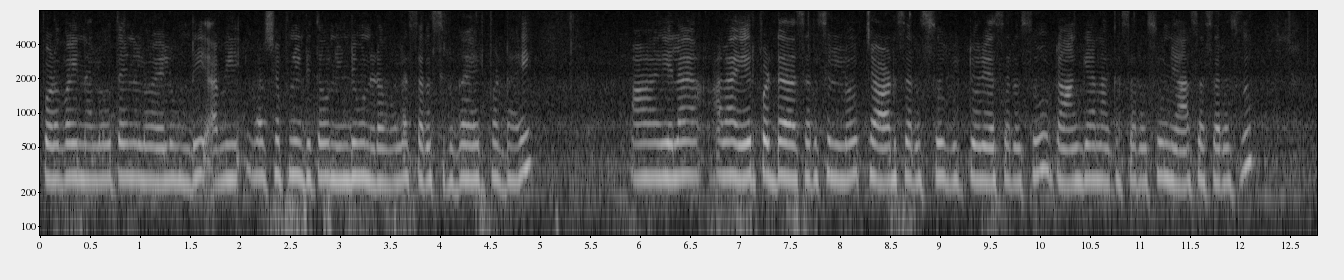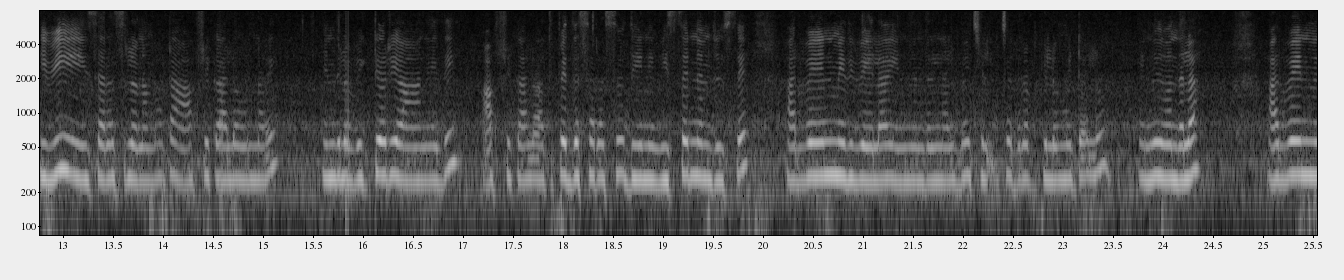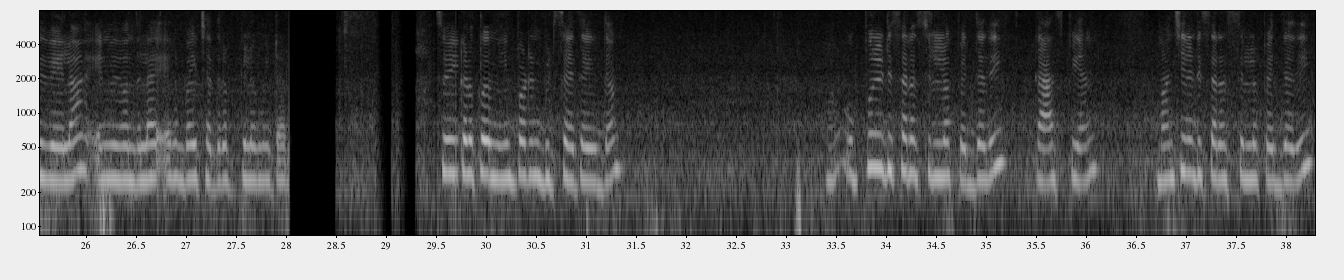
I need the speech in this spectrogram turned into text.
పొడవైన లోతైన లోయలు ఉండి అవి వర్షపు నీటితో నిండి ఉండడం వల్ల సరస్సులుగా ఏర్పడ్డాయి. ఇలా అలా ఏర్పడ్డ సరస్సుల్లో చాడ్ సరస్సు విక్టోరియా సరస్సు టాంగ్యానాక సరస్సు న్యాస సరస్సు ఇవి సరస్సులు అన్నమాట ఆఫ్రికాలో ఉన్నవి. ఇందులో విక్టోరియా అనేది ఆఫ్రికాలో అతిపెద్ద సరస్సు. దీని విస్తీర్ణం చూస్తే అరవై ఎనిమిది వేల ఎనిమిది వందల నలభై చదరపు కిలోమీటర్లు ఎనిమిది వందల అరవై ఎనిమిది వేల ఎనిమిది వందల ఎనభై చదరపు కిలోమీటర్ సో ఇక్కడ కొన్ని ఇంపార్టెంట్ బిట్స్ అయితే ఇద్దాం ఉప్పు నీటి సరస్సుల్లో పెద్దది కాస్పియన్ మంచినీటి సరస్సుల్లో పెద్దది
